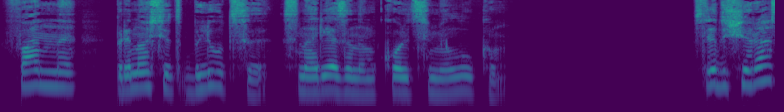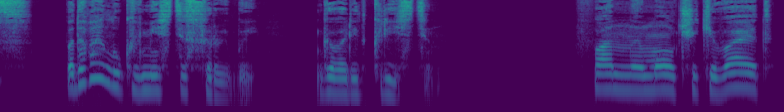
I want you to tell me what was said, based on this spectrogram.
Фанна приносит блюдце с нарезанным кольцами луком. «В следующий раз подавай лук вместе с рыбой», — говорит Кристин. Фанна молча кивает,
